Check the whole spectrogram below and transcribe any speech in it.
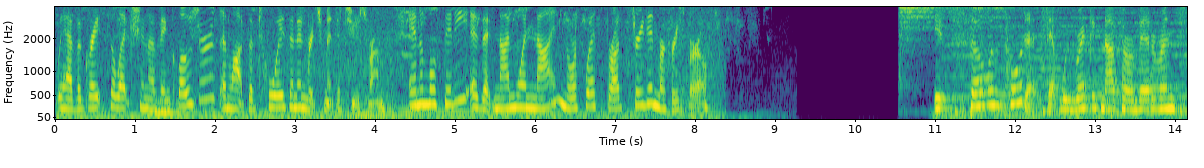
We have a great selection of enclosures and lots of toys and enrichment to choose from. Animal City is at 919 Northwest Broad Street in Murfreesboro. It's so important that we recognize our veterans,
